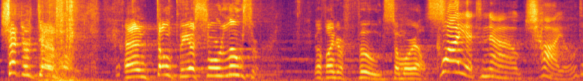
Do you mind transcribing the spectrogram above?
Shut your damn hole! And don't be a sore loser. Go find your food somewhere else. Quiet now, child.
